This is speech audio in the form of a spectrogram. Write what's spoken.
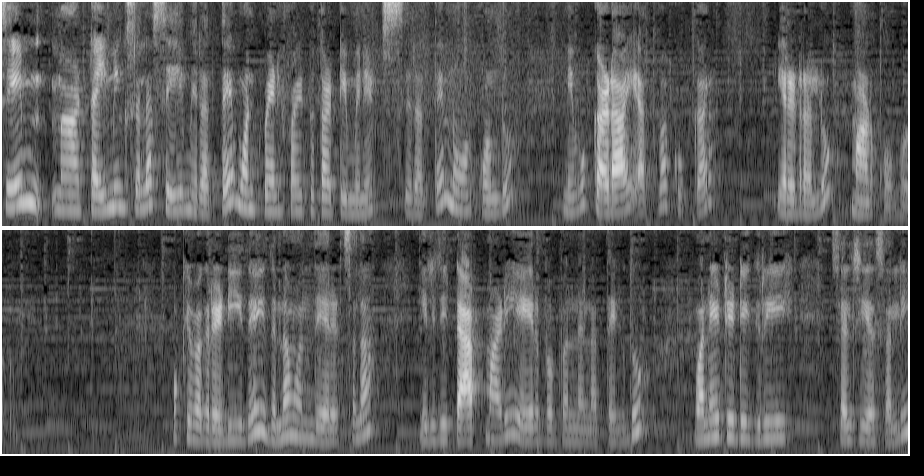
ಸೇಮ್ ಟೈಮಿಂಗ್ಸ್ ಎಲ್ಲ ಸೇಮ್ ಇರುತ್ತೆ. One twenty five to thirty minutes ಇರುತ್ತೆ. ನೋಡಿಕೊಂಡು ನೀವು ಕಡಾಯಿ ಅಥವಾ ಕುಕ್ಕರ್ ಎರಡರಲ್ಲೂ ಮಾಡ್ಕೋಬೋದು. ಓಕೆ, ಇವಾಗ ರೆಡಿ ಇದೆ. ಇದನ್ನು ಒಂದು ಎರಡು ಸಲ ಈ ರೀತಿ ಟ್ಯಾಪ್ ಮಾಡಿ ಏರ್ ಬಬಲ್ನೆಲ್ಲ ತೆಗೆದು ಒನ್ ಏಯ್ಟಿ ಡಿಗ್ರಿ ಸೆಲ್ಸಿಯಸಲ್ಲಿ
